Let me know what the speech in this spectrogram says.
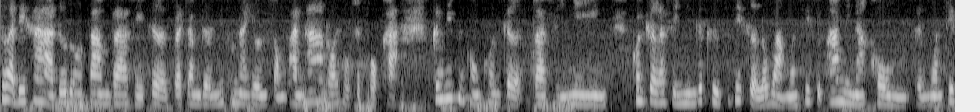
สวัสดีค่ะ ดูดวงตามราศีเกิดประจำเดือนมิถุนายน 2566 ค่ะ คลิปนี้เป็นของคนเกิดราศีมีน คนเกิดราศีมีนก็คือผู้ที่เกิดระหว่างวันที่ 15 มีนาคม ถึงวันที่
